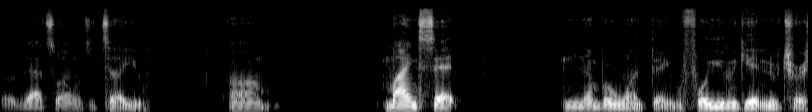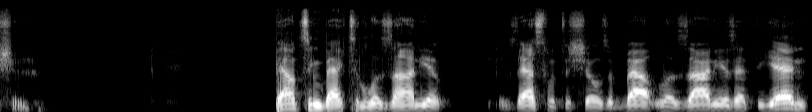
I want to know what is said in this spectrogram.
So that's what I want to tell you. Um, mindset, number one thing before you even get nutrition. Bouncing back to lasagna, because that's what the show's about. Lasagna's at the end.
